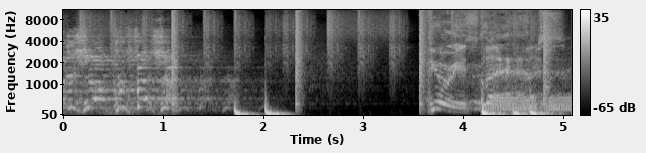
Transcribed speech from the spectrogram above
What is your profession? Furious Labs.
